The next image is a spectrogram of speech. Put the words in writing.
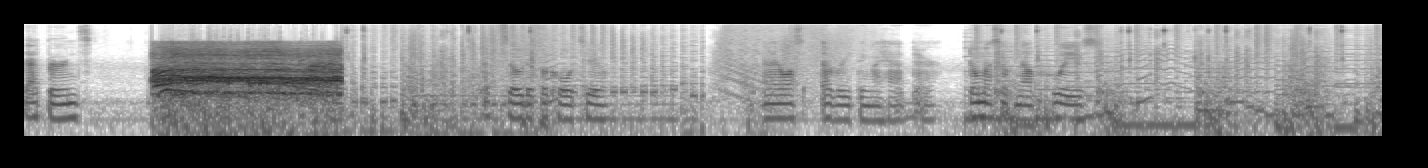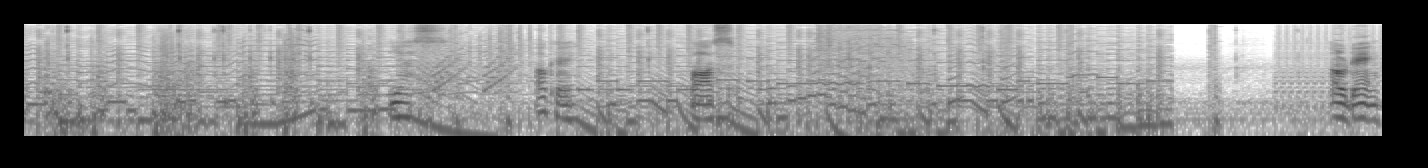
That burns. That's so difficult too. And I lost everything I had there. Don't mess up now, please. Yes. Okay. Boss. Oh, dang.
